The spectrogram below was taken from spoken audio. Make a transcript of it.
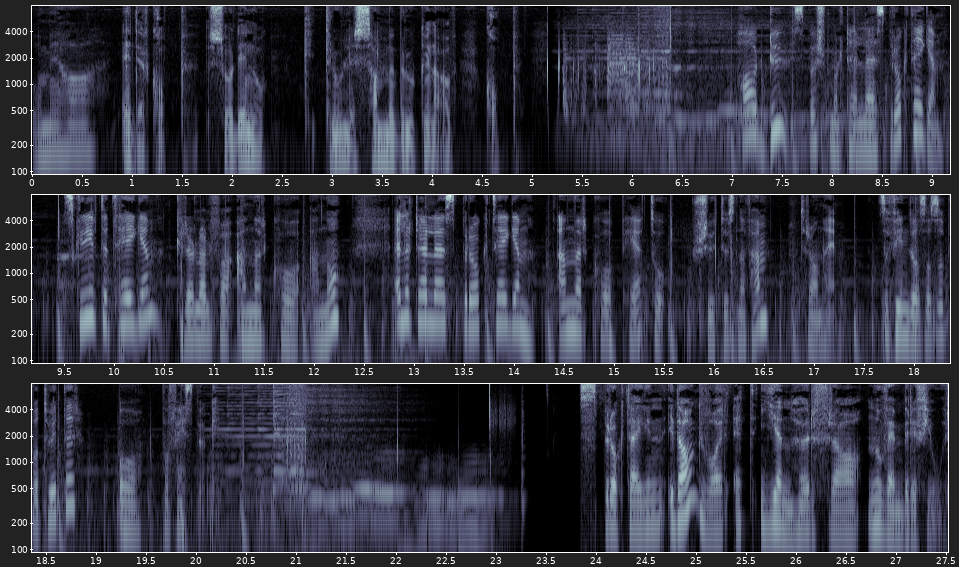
og vi har edderkopp. Så det er nok trolig samme bruken av kopp. Har du spørsmål til Språkteigen? Skriv til Teigen, krøllalfa nrk.no, eller til Språkteigen, NRK P2, 7005, Trondheim. Så finner du oss også på Twitter og på Facebook. Språkteigen i dag var et gjenhør fra november i fjor.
